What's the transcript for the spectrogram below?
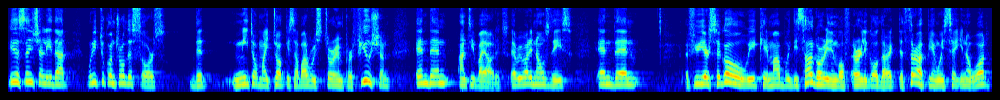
is essentially that we need to control the source, the meat of my talk is about restoring perfusion, and then antibiotics. Everybody knows this. And then a few years ago, we came up with this algorithm of early goal-directed therapy, and we say, you know what?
